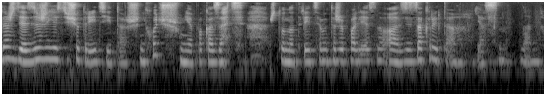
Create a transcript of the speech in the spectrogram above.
Подожди, а здесь же есть еще третий этаж. Не хочешь мне показать, что на третьем этаже полезно? А, здесь закрыто. А, Ясно. Ладно.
